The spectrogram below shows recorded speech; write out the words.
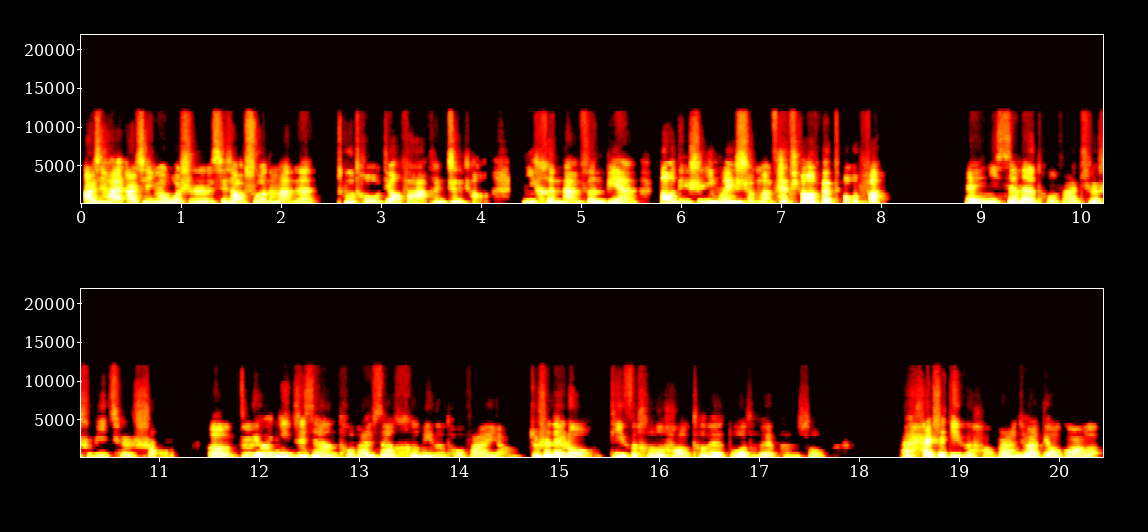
而且还而且因为我是写小说的嘛，那。秃头掉发很正常，你很难分辨到底是因为什么才 掉的头发。哎，你现在头发确实比以前少了。嗯，对，因为你之前头发就像赫敏的头发一样，就是那种底子很好，特别多，特别蓬松。哎，还是底子好，不然就要掉光了。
